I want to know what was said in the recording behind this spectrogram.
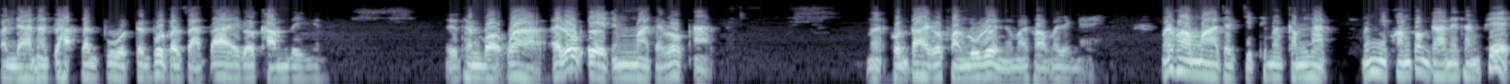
ปัญญานันตะท่านพูดท่านพูดภาษาใต้ก็คำดีกันหรือท่านบอกว่าไอ้โรคเอดเนี่ยมันมาจากโรคอาดนะคนใต้ก็ฟังรู้เรื่องหมายความว่ายังไงหมายความมาจากจิตที่มันกำหนัด มันมีความต้องการในทางเพศ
